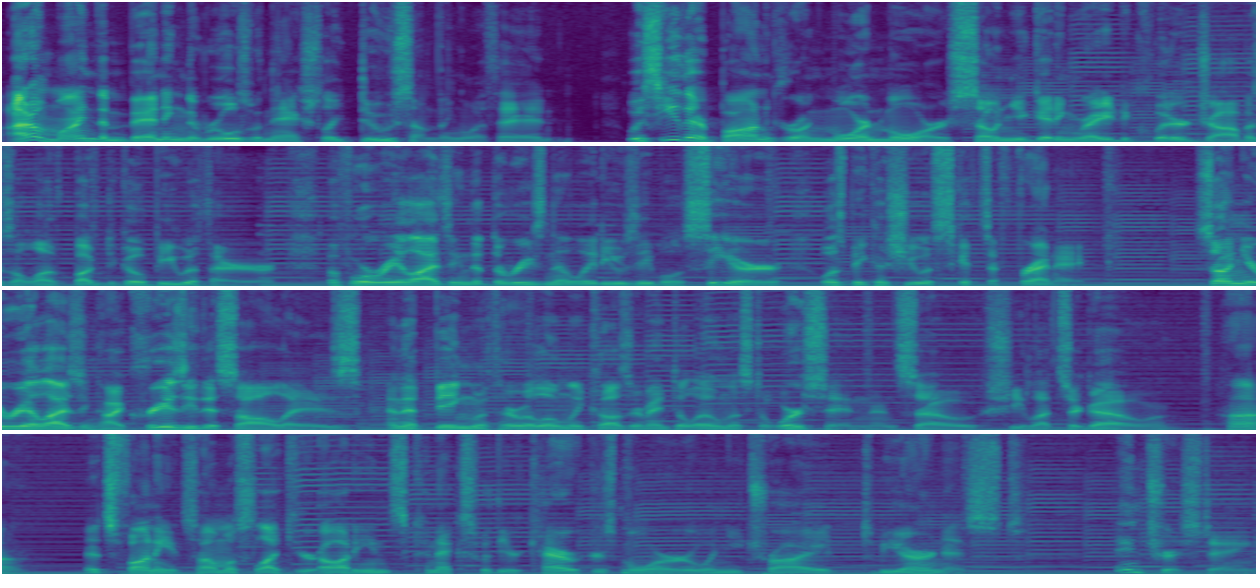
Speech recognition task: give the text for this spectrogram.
I don't mind them bending the rules when they actually do something with it. We see their bond growing more and more, Sonia getting ready to quit her job as a love bug to go be with her, before realizing that the reason the lady was able to see her was because she was schizophrenic. Sonia realizing how crazy this all is, and that being with her will only cause her mental illness to worsen, and so she lets her go. Huh. It's funny, it's almost like your audience connects with your characters more when you try to be earnest. Interesting.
